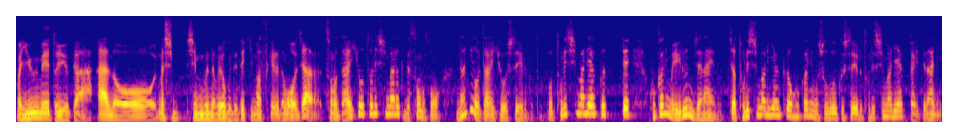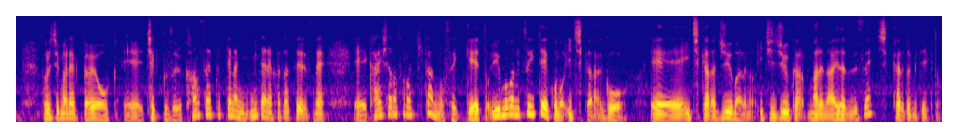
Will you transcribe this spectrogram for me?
まあ、有名というか、あのまあ、新聞でもよく出てきますけれどもじゃあその代表取締役ってそもそも何を代表しているのと？取締役って他にもいるんじゃないの？じゃあ取締役が他にも所属している取締役会って何？取締役会を、えー、チェックする監査役って何？みたいな形でですね、えー、会社のその機関の設計というものについてこの1から5えー、1から10までの110からまでの間でですねしっかりと見ていくと、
